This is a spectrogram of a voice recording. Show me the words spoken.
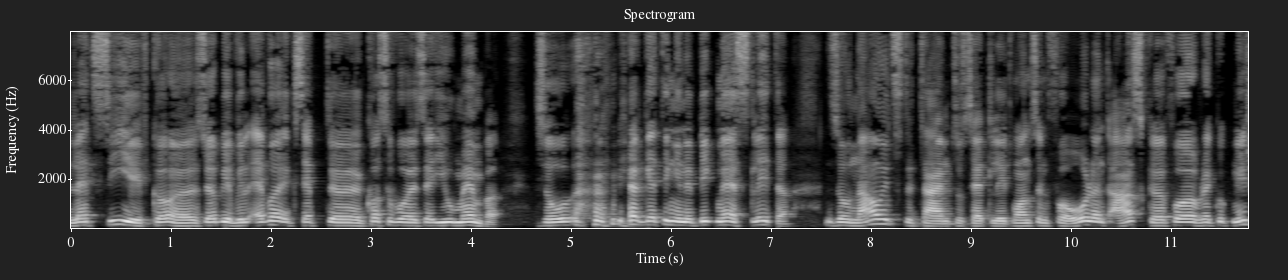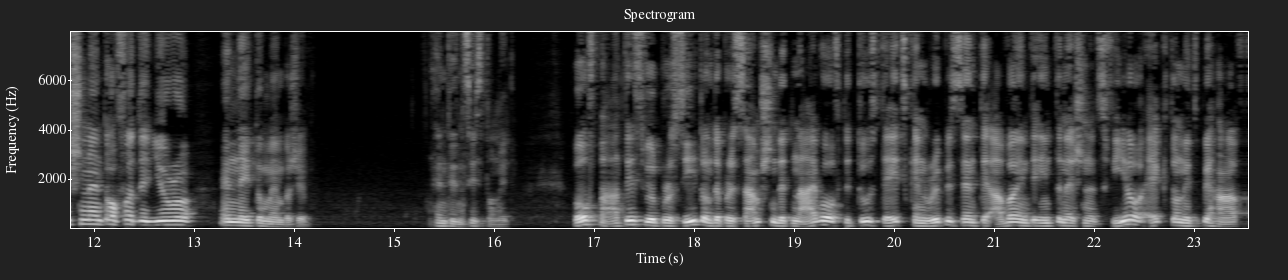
Let's see if uh, Serbia will ever accept uh, Kosovo as a EU member. So we are getting in a big mess later. So now it's the time to settle it once and for all and ask uh, for recognition and offer the euro and NATO membership and insist on it. Both parties will proceed on the presumption that neither of the two states can represent the other in the international sphere or act on its behalf.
